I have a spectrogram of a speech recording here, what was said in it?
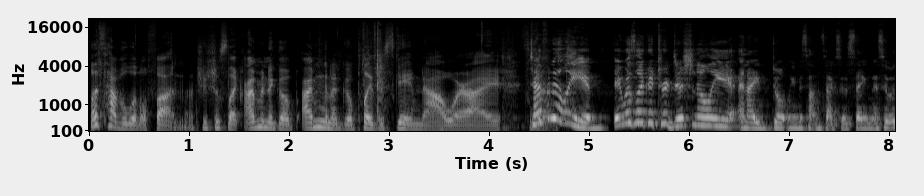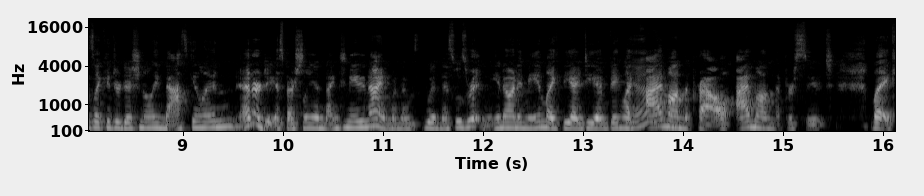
let's have a little fun. And she's just like, I'm gonna go. I'm gonna go play this game now where I flirt." definitely it was like a traditionally and I don't mean to sound sexist saying this, it was like a traditionally masculine energy, especially in 1989 when was, when this was written. You know what I mean? Like the idea of being like, Yeah. I'm on the prowl, I'm on the pursuit. Like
